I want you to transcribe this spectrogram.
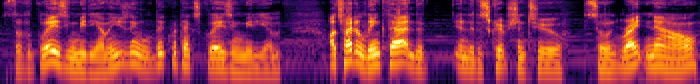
So the glazing medium, I'm using Liquitex glazing medium. I'll try to link that in the in the description too. So right now,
